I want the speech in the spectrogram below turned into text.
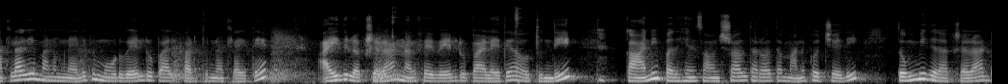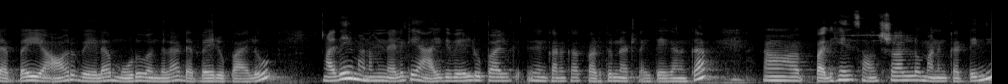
అట్లాగే మనం నెలకి మూడు వేల రూపాయలు కడుతున్నట్లయితే ఐదు లక్షల నలభై వేల రూపాయలు అయితే అవుతుంది. కానీ పదిహేను సంవత్సరాల తర్వాత మనకు వచ్చేది తొమ్మిది లక్షల డెబ్బై ఆరు వేల మూడు వందల డెబ్బై రూపాయలు. అదే మనం నెలకి ఐదు వేల రూపాయలు కనుక కడుతున్నట్లయితే కనుక పదిహేను సంవత్సరాల్లో మనం కట్టింది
